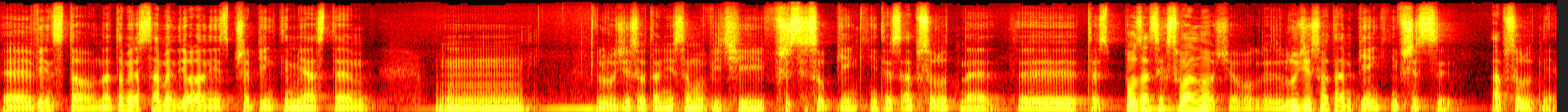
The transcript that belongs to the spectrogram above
E, Więc to. Natomiast sam Mediolan jest przepięknym miastem. Mm, Ludzie są tam niesamowici, wszyscy są piękni, to jest absolutne. e, To jest poza seksualnością w ogóle. Ludzie są tam piękni, wszyscy, absolutnie.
